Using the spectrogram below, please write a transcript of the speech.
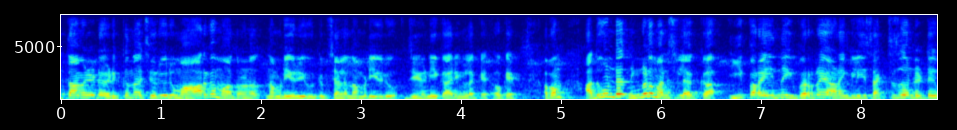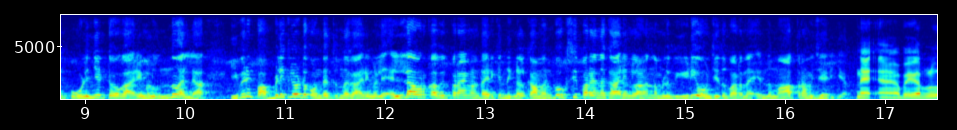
എത്താൻ വേണ്ടിയിട്ട് എടുക്കുന്ന ചെറിയൊരു മാർഗം മാത്രമാണ് നമ്മുടെ ഈ ഒരു യൂട്യൂബ് ചാനൽ നമ്മുടെ ഈ ഒരു ജേണി കാര്യങ്ങളൊക്കെ. ഓക്കെ അപ്പം അതുകൊണ്ട് നിങ്ങൾ മനസ്സിലാക്കുക ഈ പറയുന്ന ഇവരുടെ ആണെങ്കിൽ ഈ സക്സസ് കണ്ടിട്ട് പൊളിഞ്ഞിട്ടോ കാര്യങ്ങളൊന്നുമല്ല ഇവർ പബ്ലിക്കിലോട്ട് കൊണ്ടെത്തുന്ന കാര്യങ്ങൾ എല്ലാവർക്കും അഭിപ്രായങ്ങൾ ഉണ്ടായിരിക്കും. നിങ്ങൾ കമന്റ് ബോക്സിൽ പറയുന്ന കാര്യങ്ങളാണ് നമ്മൾ വീഡിയോ ഓൺ ചെയ്ത് പറഞ്ഞത് എന്ന് മാത്രം വിചാരിക്കുക. പിന്നെ വേറൊരു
